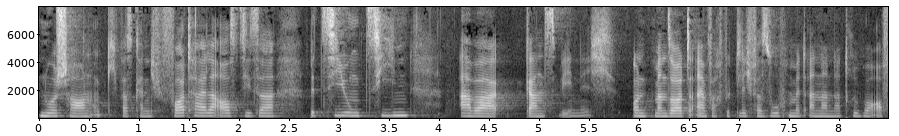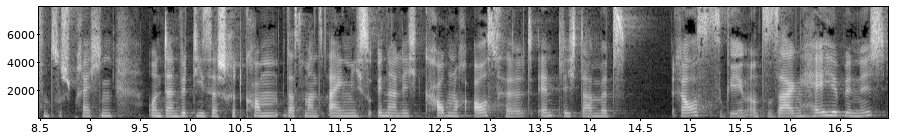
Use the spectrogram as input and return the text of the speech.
nur schauen, okay, was kann ich für Vorteile aus dieser Beziehung ziehen, aber ganz wenig. Und man sollte einfach wirklich versuchen, miteinander darüber offen zu sprechen. Und dann wird dieser Schritt kommen, dass man es eigentlich so innerlich kaum noch aushält, endlich damit rauszugehen und zu sagen, hey, hier bin ich.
